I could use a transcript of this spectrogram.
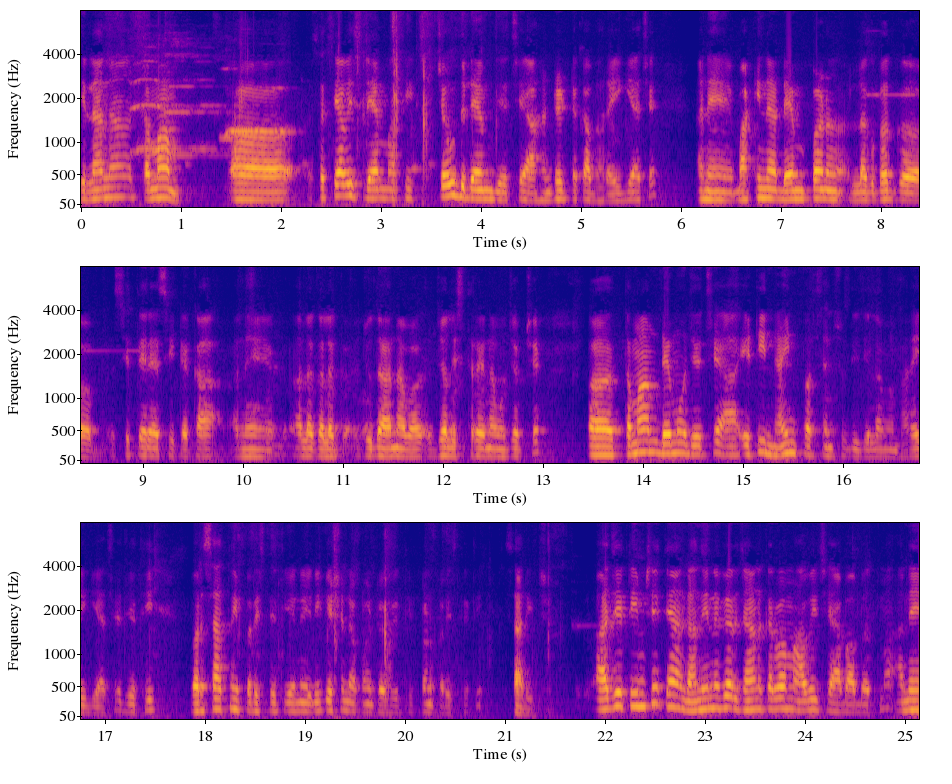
જિલ્લાના તમામ સત્યાવીસ ડેમમાંથી ચૌદ ડેમ જે છે આ હંડ્રેડ ટકા ભરાઈ ગયા છે અને બાકીના ડેમ પણ લગભગ સિત્તેર એંસી ટકા અને અલગ અલગ જુદાના જલ સ્તરેના મુજબ છે. તમામ ડેમો જે છે આ એટી નાઇન પર્સન્ટ સુધી જિલ્લામાં ભરાઈ ગયા છે, જેથી વરસાદની પરિસ્થિતિ અને ઇરિગેશનના પોઈન્ટ ઓફ વ્યૂથી પણ પરિસ્થિતિ સારી છે. આ જે ટીમ છે ત્યાં ગાંધીનગર જાણ કરવામાં આવી છે આ બાબતમાં અને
